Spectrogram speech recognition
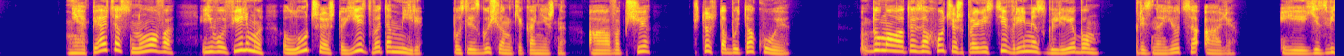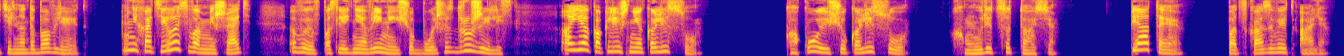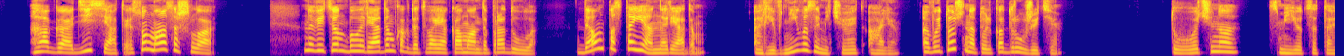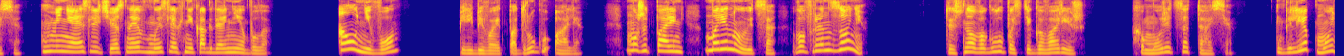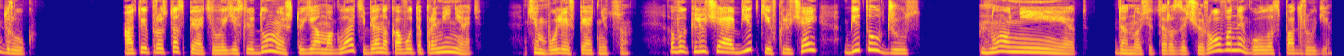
«Не опять основа. Его фильмы — лучшее, что есть в этом мире. После сгущенки, конечно. А вообще, что с тобой такое?» «Думала, ты захочешь провести время с Глебом», — признается Аля. И язвительно добавляет. «Не хотелось вам мешать. Вы в последнее время еще больше сдружились. А я как лишнее колесо». «Какое еще колесо?» — хмурится Тася. «Пятое», — подсказывает Аля. «Ага, десятое, с ума сошла». «Но ведь он был рядом, когда твоя команда продула. Да, он постоянно рядом». Ревниво замечает Аля. «А вы точно только дружите?» «Точно», — смеется Тася. «У меня, если честно, и в мыслях никогда не было». «А у него?» — перебивает подругу Аля. «Может, парень маринуется во френд-зоне?» «Ты снова глупости говоришь», — хмурится Тася. «Глеб мой друг». «А ты просто спятила, если думаешь, что я могла тебя на кого-то променять. Тем более в пятницу. Выключай обидки и включай Битлджус». «Ну нет», — доносится разочарованный голос подруги.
